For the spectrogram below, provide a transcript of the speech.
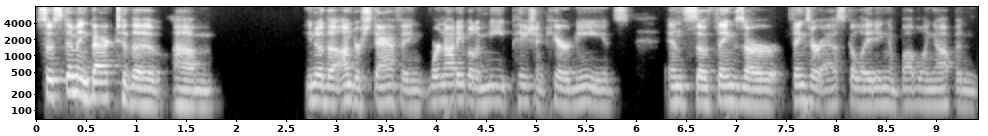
So stemming back to the, um, you know, the understaffing, we're not able to meet patient care needs and so things are things are escalating and bubbling up and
